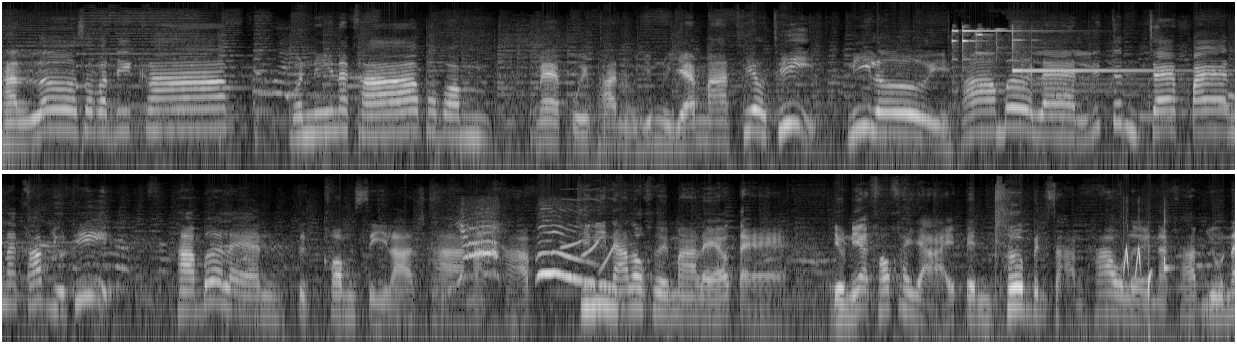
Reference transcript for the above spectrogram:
ฮัลโหลสวัสดีครับ วันนี้นะครับพ่อพอมแม่ปุ๋ยพาหนูยิ้มหนูแย้มมาเที่ยวที่นี่เลยฮาร์เบอร์แลนด์ลิตเติ้ลแจแปนนะครับ อยู่ที่ฮาร์เบอร์แลนด์ตึกคอมสีราชานะครับ ที่นี่นะเราเคยมาแล้วแต่ เดี๋ยวนี้เขาขยายเป็นเพิ่มเป็น 3 เท่าเลยนะครับ อยู่ใน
